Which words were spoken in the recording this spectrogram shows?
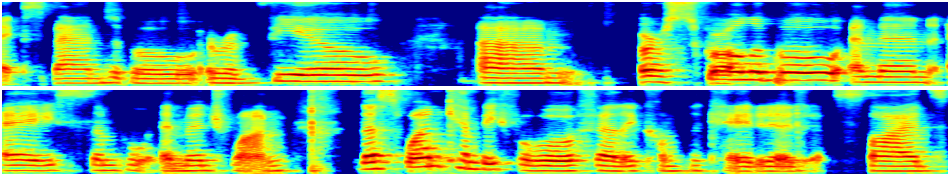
expandable, a review, um, or scrollable, and then a simple image one. This one can be for fairly complicated slides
